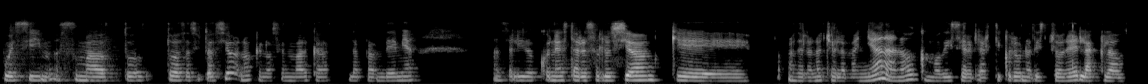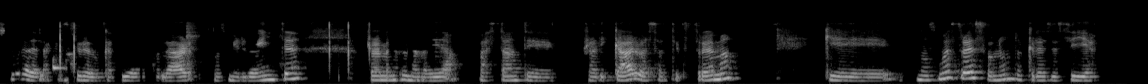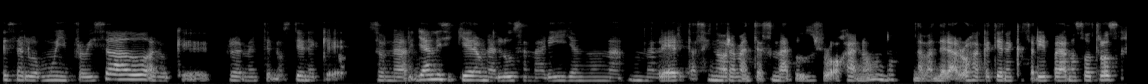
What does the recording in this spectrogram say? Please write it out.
pues sí, sumado toda esa situación ¿no? que nos enmarca la pandemia, han salido con esta resolución que de la noche a la mañana, ¿no? Como dice el artículo 1, dispone la clausura de la gestión educativa escolar 2020, realmente una medida bastante radical, bastante extrema, que nos muestra eso, ¿no? Lo que les decía, es algo muy improvisado, algo que realmente nos tiene que sonar ya ni siquiera una luz amarilla, no una, una, alerta, sino realmente es una luz roja, ¿no? Una, bandera roja que tiene que salir para nosotros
